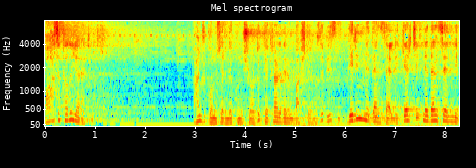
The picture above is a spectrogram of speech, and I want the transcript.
vasıtalı yaratmadır hangi konu üzerinde konuşuyorduk? Tekrar edelim başlığımızı. Biz derin nedensellik, gerçek nedensellik.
